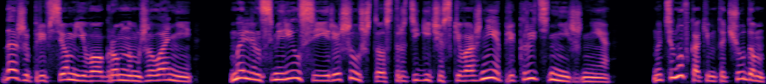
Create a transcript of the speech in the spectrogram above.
даже при всем его огромном желании, Меллин смирился и решил, что стратегически важнее прикрыть нижнее. Натянув каким-то чудом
